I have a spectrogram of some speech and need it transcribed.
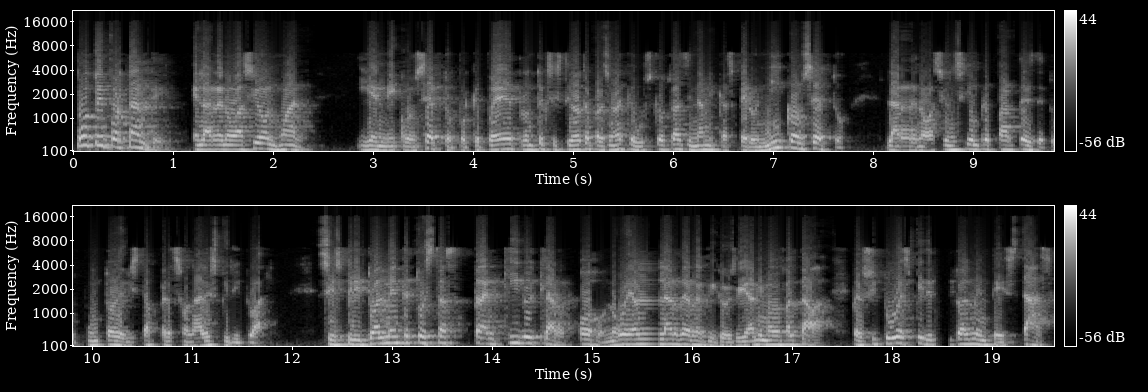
Punto importante en la renovación, Juan, y en mi concepto, porque puede de pronto existir otra persona que busque otras dinámicas, pero en mi concepto, la renovación siempre parte desde tu punto de vista personal espiritual. Si espiritualmente tú estás tranquilo y claro, ojo, no voy a hablar de religiosidad ni me faltaba, pero si tú espiritualmente estás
